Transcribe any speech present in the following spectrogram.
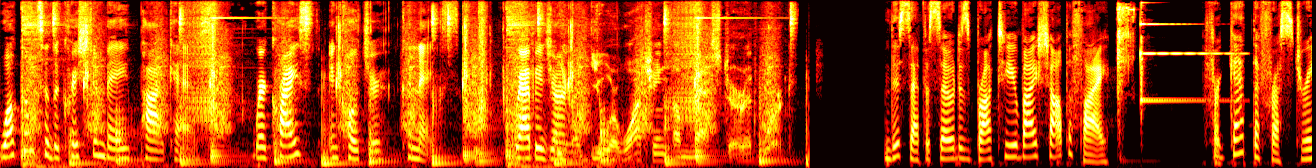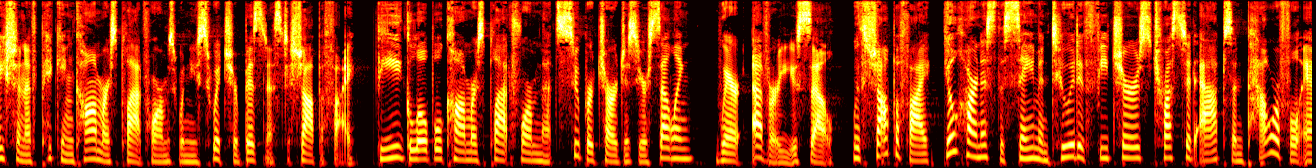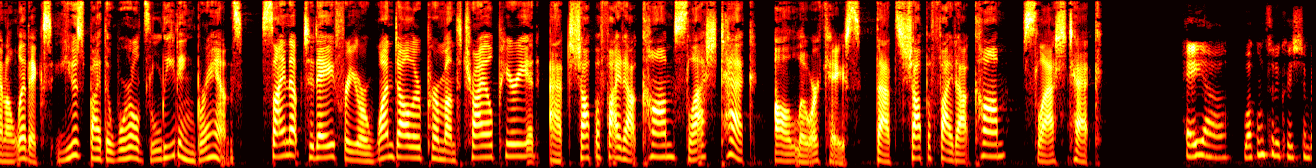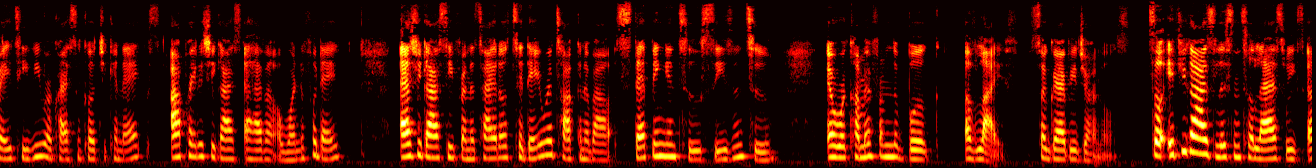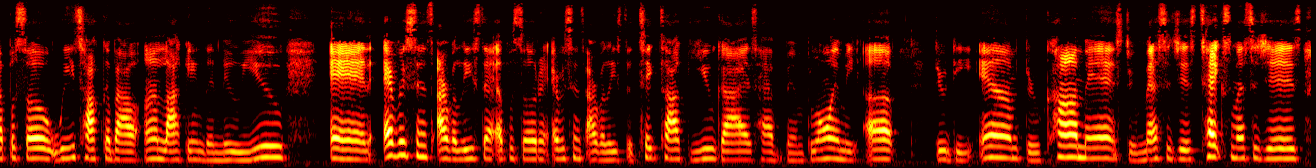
Welcome to the Christian Bae podcast, where Christ and culture connects. Grab your journal. You are watching a master at work. This episode is brought to you by Shopify. Forget the frustration of picking commerce platforms when you switch your business to Shopify, the global commerce platform that supercharges your selling wherever you sell. With Shopify, you'll harness the same intuitive features, trusted apps, and powerful analytics used by the world's leading brands. Sign up today for your $1 per month trial period at shopify.com slash tech, all lowercase. That's shopify.com slash tech. Hey y'all, welcome to the Christian Bae TV where Christ and culture connects. I pray that you guys are having a wonderful day. As you guys see from the title, today we're talking about stepping into season two, and we're coming from the book of life. So grab your journals. So, if you guys listened to last week's episode, we talked about unlocking the new you. And ever since I released that episode and ever since I released the TikTok, you guys have been blowing me up through DM, through comments, through messages, text messages.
